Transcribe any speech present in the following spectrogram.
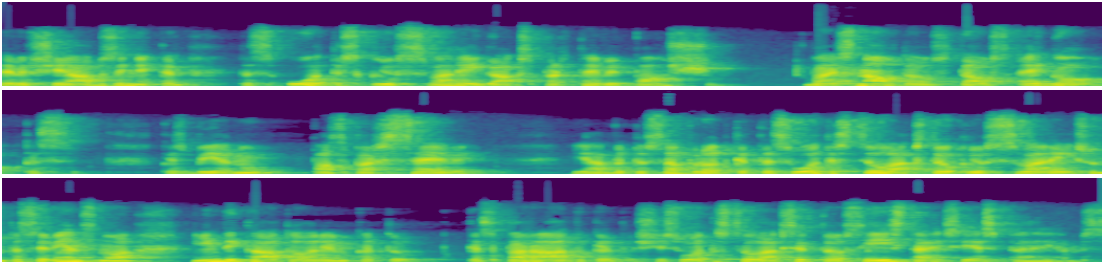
tev ir šī apziņa, ka tas otrs kļūst svarīgāks par tevi pašu. Vairs nav tavs, tavs ego, kas kas bija nu, pats par sevi. Ja, bet tu saproti, ka tas otrs cilvēks tev kļūst svarīgs. Un tas ir viens no indikatoriem, tu, kas parāda, ka šis otrs cilvēks ir tavs īstais iespējams.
